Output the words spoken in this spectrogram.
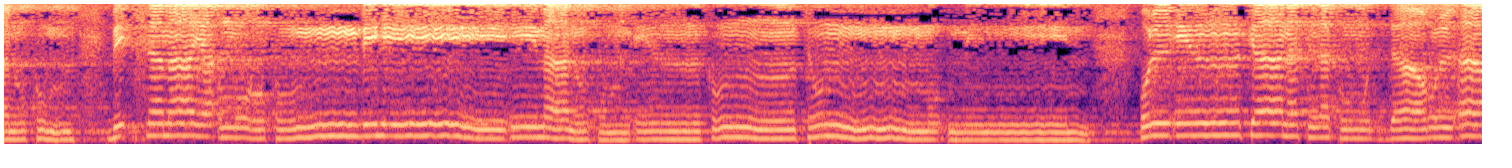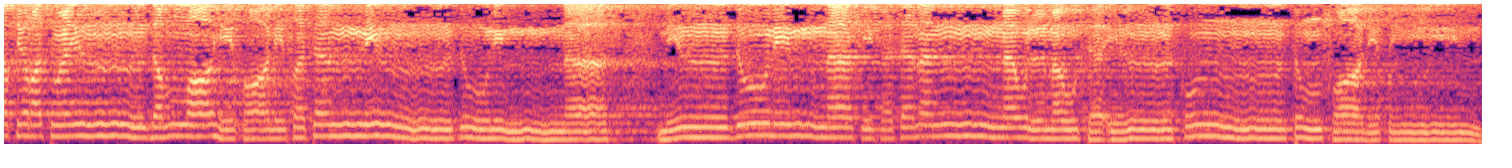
إيمانكم بئس ما يأمركم به إيمانكم إن كنتم مؤمنين. قل إن كانت لكم الدار الآخرة عند الله خالصة من دون الناس من دون الناس فتمنوا الموت إن كنتم صادقين.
